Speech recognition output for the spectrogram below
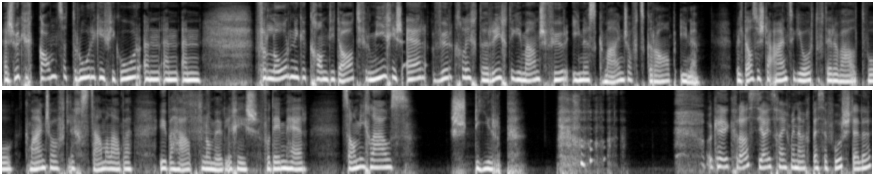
Er ist wirklich eine ganz traurige Figur, ein, ein, ein verlorener Kandidat. Für mich ist er wirklich der richtige Mensch für in ein Gemeinschaftsgrab hinein. Weil das ist der einzige Ort auf dieser Welt, wo gemeinschaftliches Zusammenleben überhaupt noch möglich ist. Von dem her, Samichlaus, stirb. Okay, krass. Ja, jetzt kann ich mir nämlich besser vorstellen,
